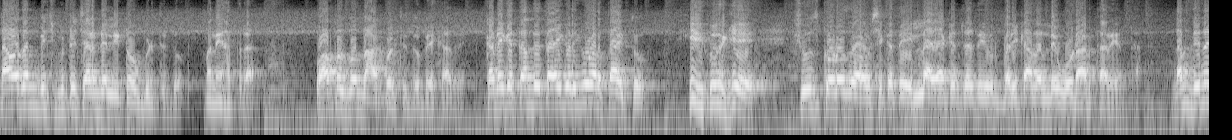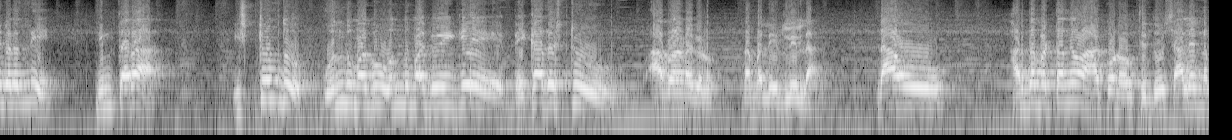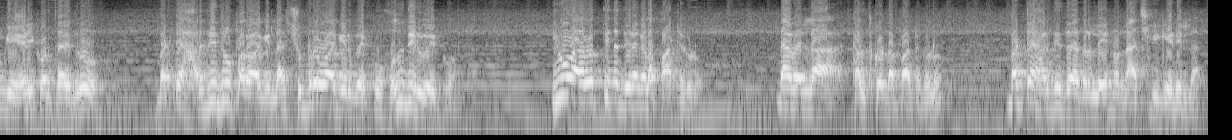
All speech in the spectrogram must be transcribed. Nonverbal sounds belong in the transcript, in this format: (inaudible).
ನಾವು ಅದನ್ನು ಬಿಚ್ಚಿಬಿಟ್ಟು ಚರಂಡಿಯಲ್ಲಿ ಇಟ್ಟು ಹೋಗ್ಬಿಡ್ತಿದ್ದು ಮನೆ ಹತ್ರ. ವಾಪಸ್ ಬಂದು ಹಾಕೊಳ್ತಿದ್ದು ಬೇಕಾದ್ರೆ. ಕಡೆಗೆ ತಂದೆ ತಾಯಿಗಳಿಗೂ ಅರ್ಥ ಆಯ್ತು. ಇವರಿಗೆ ಶೂಸ್ ಕೊಡೋದು ಅವಶ್ಯಕತೆ ಇಲ್ಲ ಯಾಕಂತ ಹೇಳಿದ್ರೆ ಇವ್ರು ಬರಿಕಾಲಲ್ಲೇ ಓಡಾಡ್ತಾರೆ ಅಂತ. ನಮ್ಮ ದಿನಗಳಲ್ಲಿ ನಿಮ್ಮ ತರ ಇಷ್ಟೊಂದು ಒಂದು ಮಗು ಒಂದು ಮಗುವಿಗೆ ಬೇಕಾದಷ್ಟು ಆಭರಣಗಳು ನಮ್ಮಲ್ಲಿ ಇರಲಿಲ್ಲ. ನಾವು ಹರಿದ ಬಟ್ಟನ್ನು ಹಾಕೊಂಡು ಹೋಗ್ತಿದ್ದು, ಶಾಲೆಯಲ್ಲಿ ನಮಗೆ ಹೇಳಿಕೊಡ್ತಾ ಇದ್ರು, ಬಟ್ಟೆ ಹರಿದಿದ್ರೂ ಪರವಾಗಿಲ್ಲ, ಶುಭ್ರವಾಗಿರಬೇಕು, ಹೊಲ್ದಿರಬೇಕು ಅಂತ. ಇವು ಅವತ್ತಿನ ದಿನಗಳ ಪಾಠಗಳು. ನಾವೆಲ್ಲ ಕಲ್ತ್ಕೊಂಡ ಪಾಠಗಳು. ಬಟ್ಟೆ ಹರಿದಿದ್ರೆ ಅದರಲ್ಲಿ ಏನು ನಾಚಿಕೆಗೇಡಿಲ್ಲ.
